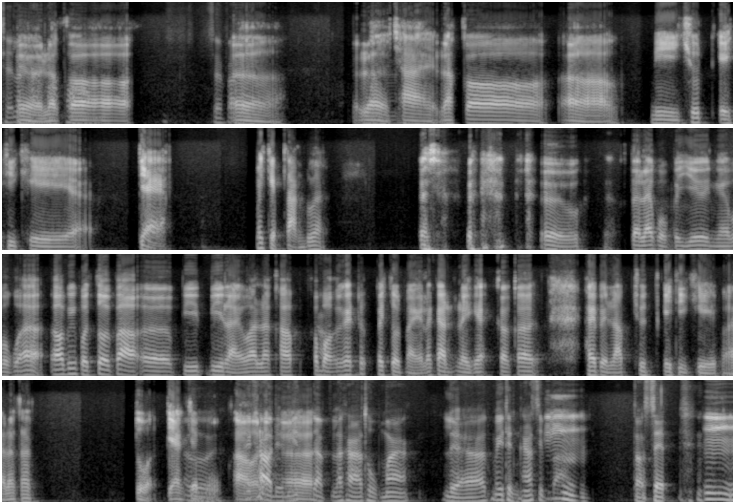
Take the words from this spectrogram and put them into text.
ใช้ราเอคาอแล้วก็ใช่ปะเออเออใช่ แล้วก็เอ่อมีชุด ATK แจก ไม่เก็บตังค์ด้วย เออแต่แรกผมไปยื่นไงบอกว่าเออมีผลตรวจเปล่าเออมีมีหลายวันแล้วครับเขาบอกให้ไปตรวจใหม่แล้วกันอะไรเงี้ยก็ก็ให้ไปรับชุด ATK มาแล้วก็ตรวจแยกจมูกเอาเอาข่าวเดี๋ยวนี้ออแบบราคาถูกมาก เหลือไม่ถึงห้าสิบบาทอืมต่อเซ็ตอืม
